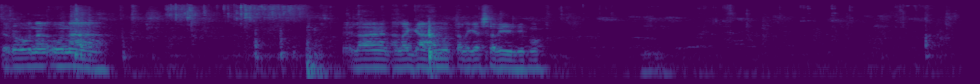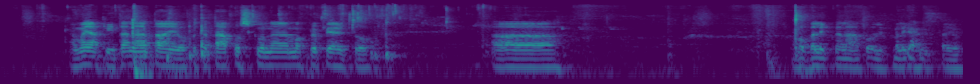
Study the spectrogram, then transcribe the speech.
Pero unang-una, kailangan alagaan mo talaga sarili mo. Mamaya, kita na tayo. Pagkatapos ko na ma-prepare to, ah, babalik na lang ako ulit. Maligamit tayo.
